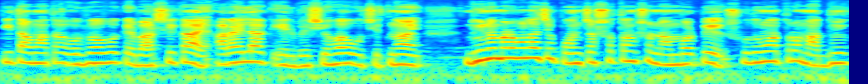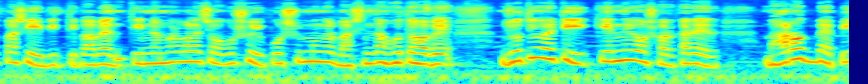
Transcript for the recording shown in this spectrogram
পিতামাতা, অভিভাবকের বার্ষিক আয় আড়াই লাখ এর বেশি হওয়া উচিত নয়। দুই নম্বর বলা হয়েছে, পঞ্চাশ শতাংশ নম্বর পেয়ে শুধুমাত্র মাধ্যমিক পাশে এই বৃত্তি পাবেন। তিন নম্বর বলা হয়েছে, অবশ্যই পশ্চিমবঙ্গের বাসিন্দা হতে হবে। যদিও এটি কেন্দ্রীয় সরকারের ভারতব্যাপী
